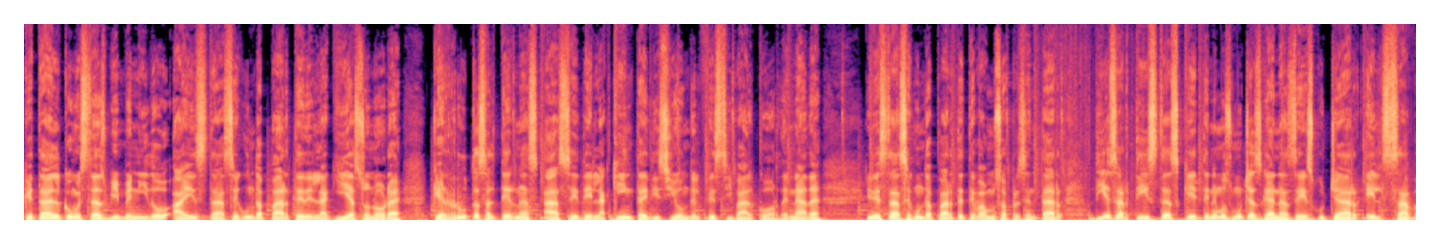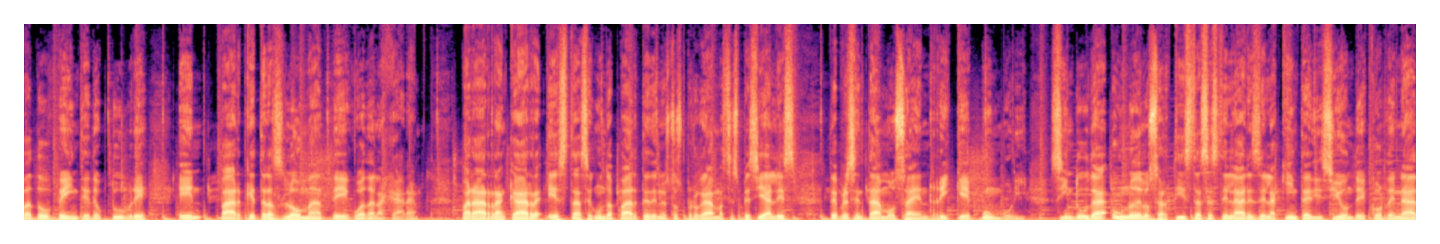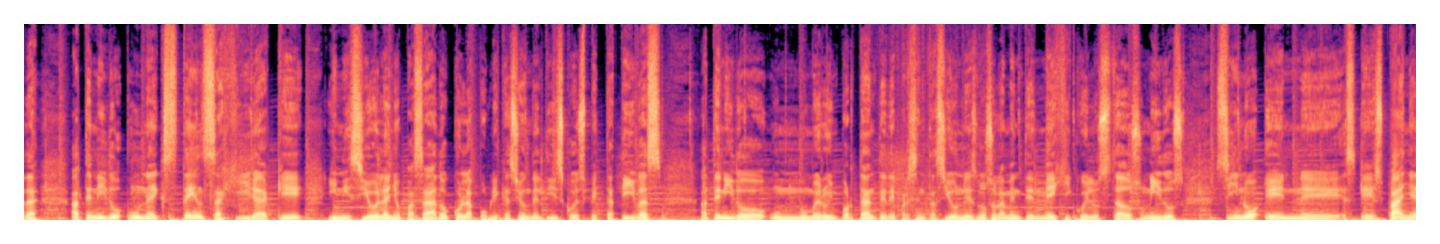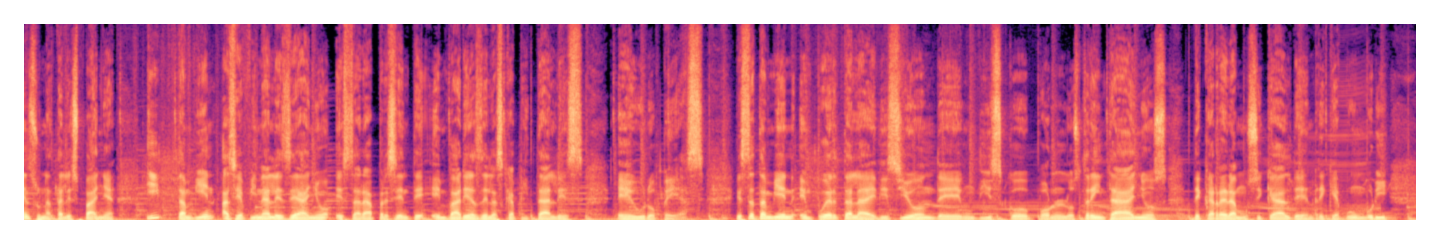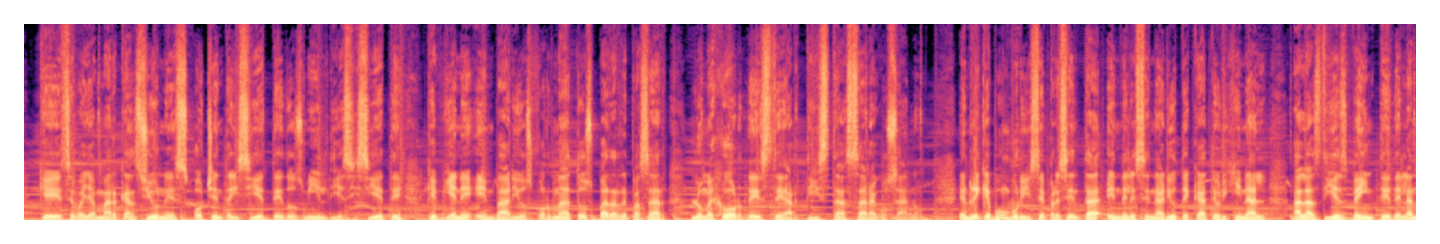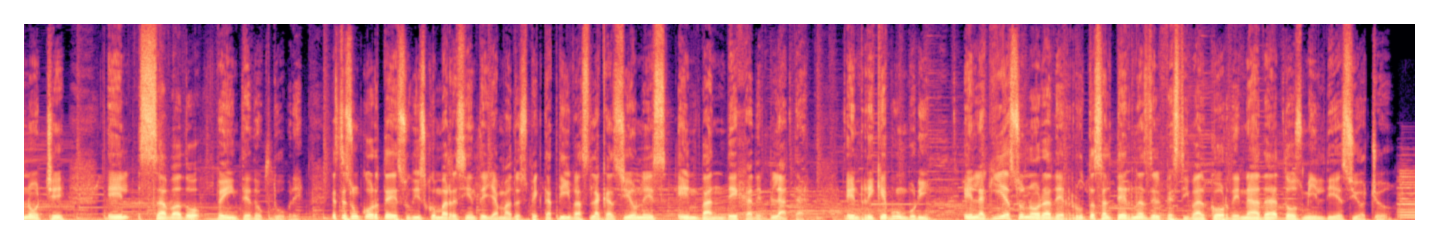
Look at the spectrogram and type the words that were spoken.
¿Qué tal? ¿Cómo estás? Bienvenido a esta segunda parte de la guía sonora que Rutas Alternas hace de la quinta edición del Festival Coordenada. En esta segunda parte te vamos a presentar 10 artistas que tenemos muchas ganas de escuchar el sábado 20 de octubre en Parque Trasloma de Guadalajara. Para arrancar esta segunda parte de nuestros programas especiales, te presentamos a Enrique Bumburi. Sin duda, uno de los artistas estelares de la quinta edición de Coordenada ha tenido una extensa gira que inició el año pasado con la publicación del disco Expectativas. Ha tenido un número importante de presentaciones no solamente en México y los Estados Unidos, sino en eh, España, en su natal España, y también hacia finales de año estará presente en varias de las capitales europeas. Está también en puerta la edición de un disco por los 30 años de carrera musical de Enrique Bumburi, que se va a llamar Canciones 87-2017, que viene en varios formatos para repasar lo mejor de este artista zaragozano. Enrique Bumburi se presenta en el escenario Tecate original a las 10.20 de la noche el sábado 20 de octubre. Este es un corte de su disco más reciente llamado Expectativas. La canción es En bandeja de plata. Enrique Bumburi en la guía sonora de Rutas Alternas del Festival Coordenada 2018.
